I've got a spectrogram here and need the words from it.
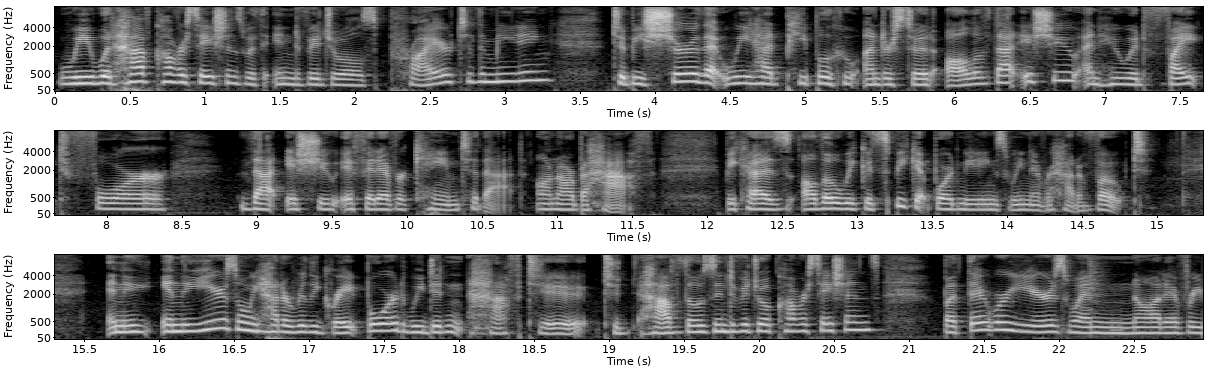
we would have conversations with individuals prior to the meeting to be sure that we had people who understood all of that issue and who would fight for that issue if it ever came to that on our behalf because although we could speak at board meetings, we never had a vote. And in the years when we had a really great board, we didn't have to to have those individual conversations. But there were years when not every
